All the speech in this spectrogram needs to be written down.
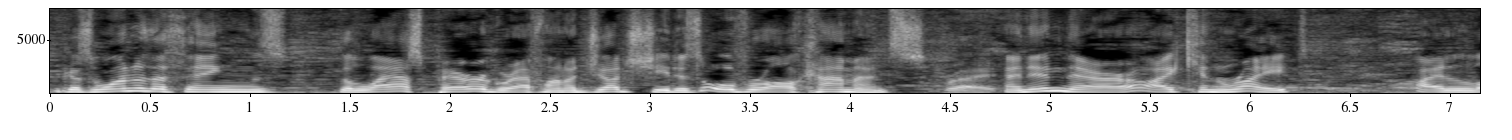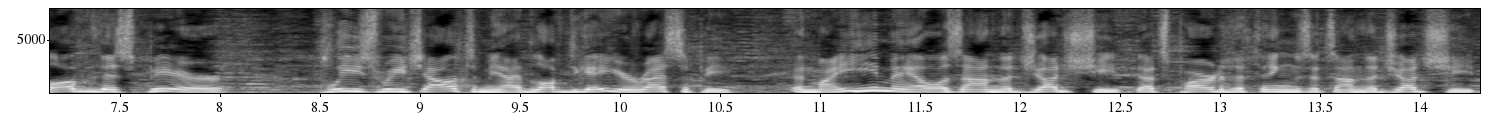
Because one of the things, the last paragraph on a judge sheet is overall comments. Right. And in there, I can write, I love this beer. Please reach out to me. I'd love to get your recipe. And my email is on the judge sheet. That's part of the things that's on the judge sheet.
